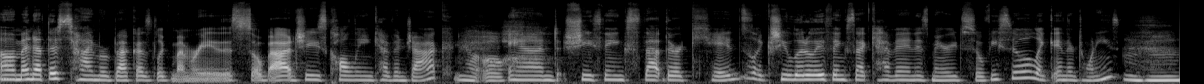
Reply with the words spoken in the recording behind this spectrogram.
Um, and at this time, Rebecca's like memory is so bad. She's calling Kevin Jack. yeah. Oh. And she thinks that they're kids. Like she literally thinks that Kevin is married to Sophie still, like in their 20s. Mm-hmm.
